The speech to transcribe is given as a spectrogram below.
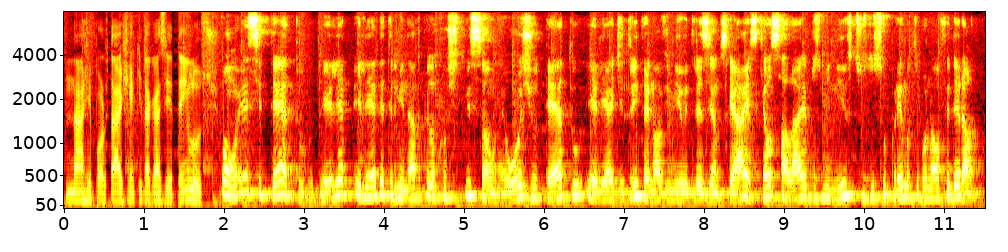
na reportagem aqui da Gazeta, hein, Lúcio? Bom, esse teto, ele é, ele é determinado pela Constituição, né? Hoje o teto, ele é de R$ 39.300, que é o salário dos ministros do Supremo Tribunal Federal.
